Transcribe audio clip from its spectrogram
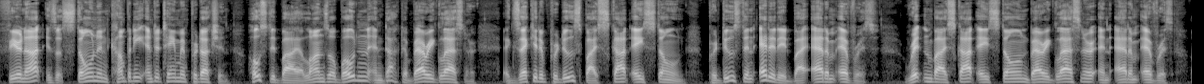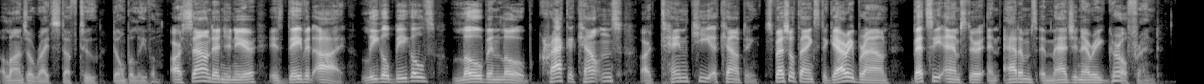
Fear Not is a Stone and Company entertainment production, hosted by Alonzo Bowden and Dr. Barry Glassner, executive produced by Scott A. Stone, produced and edited by Adam Everest. Written by Scott A. Stone, Barry Glassner, and Adam Everest. Alonzo writes stuff too. Don't believe him. Our sound engineer is David I. Legal Beagles, Loeb and Loeb. Crack accountants are 10 Key Accounting. Special thanks to Gary Brown, Betsy Amster, and Adam's imaginary girlfriend.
